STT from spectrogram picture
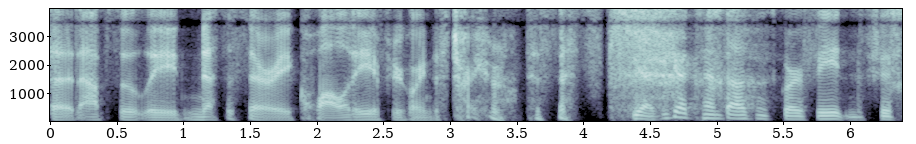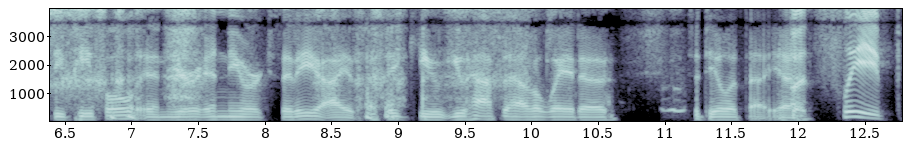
an absolutely necessary quality if you're going to start your own business. yeah if you got 10000 square feet and 50 people and you're in new york city I, I think you you have to have a way to to deal with that yeah But sleep,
